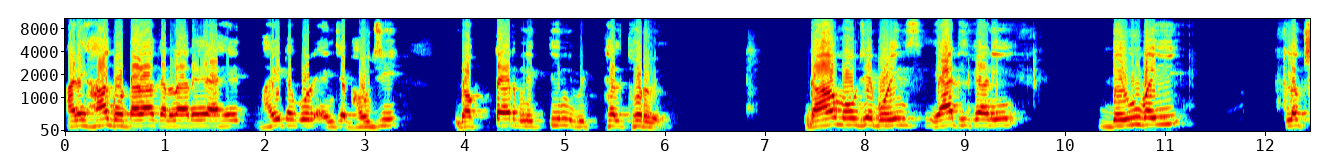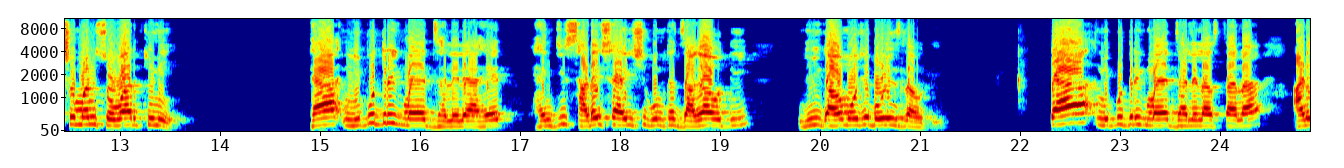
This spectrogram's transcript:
आणि हा घोटाळा करणारे आहेत भाई ठाकूर यांचे भाऊजी डॉक्टर नितीन विठ्ठल थोरवे. गाव मौजे बोळींज या ठिकाणी देऊबाई लक्ष्मण सोवारकिणी ह्या निपुत्रिक मयत झालेल्या आहेत. ह्यांची साडेशहाऐंशी गुंठ जागा होती जी गावमौजे बोळींजला होती. त्या निपुत्रिक मयत झालेला असताना आणि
